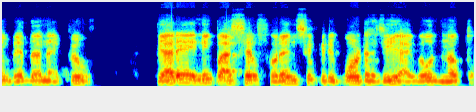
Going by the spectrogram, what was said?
નિવેદન આપ્યું, ત્યારે એની પાસે ફોરેન્સિક રિપોર્ટ હજી આવ્યો નહોતો.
